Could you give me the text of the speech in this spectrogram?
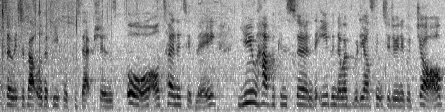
so it's about other people's perceptions, or alternatively, you have a concern that even though everybody else thinks you're doing a good job,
